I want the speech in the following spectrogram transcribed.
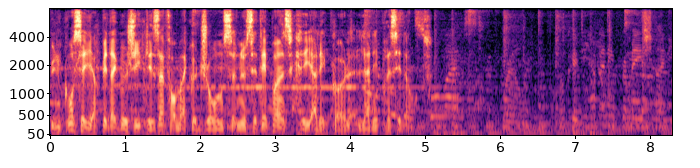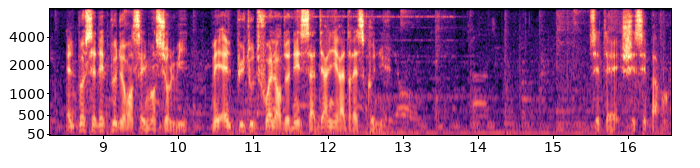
Une conseillère pédagogique les informa que Jones ne s'était pas inscrit à l'école l'année précédente. Elle possédait peu de renseignements sur lui, mais elle put toutefois leur donner sa dernière adresse connue. C'était chez ses parents.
